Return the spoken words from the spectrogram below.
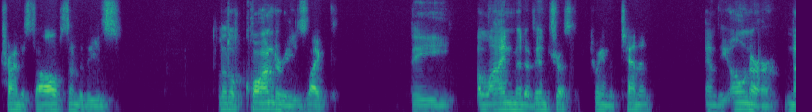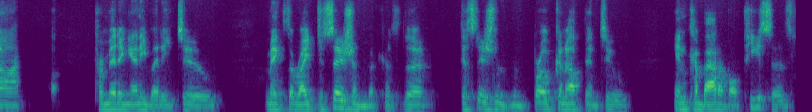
trying to solve some of these little quandaries like the alignment of interest between the tenant and the owner not permitting anybody to make the right decision because the decision has been broken up into incompatible pieces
